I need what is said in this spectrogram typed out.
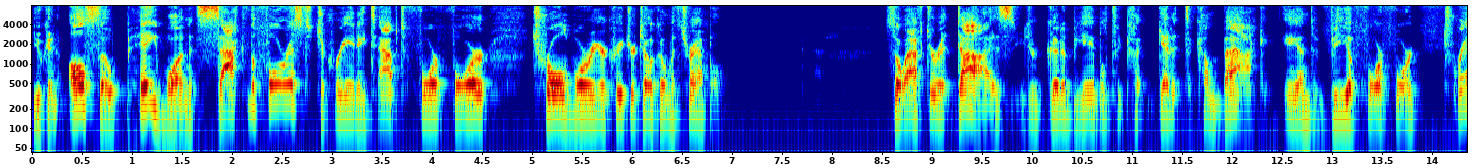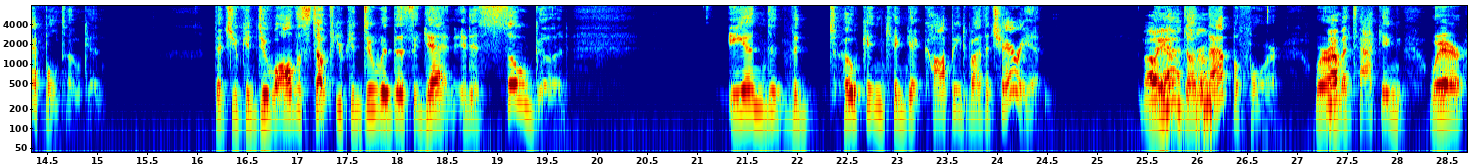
You can also pay one, sack the forest to create a tapped 4 4 troll warrior creature token with trample. So after it dies, you're going to be able to c- get it to come back and be a 4 4 trample token. That you can do all the stuff you can do with this again. It is so good. And the token can get copied by the chariot. oh yeah, I've done true. that before. Where Yep. I'm attacking, where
